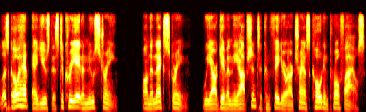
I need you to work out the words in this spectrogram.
Let's go ahead and use this to create a new stream. On the next screen, we are given the option to configure our transcoding profiles.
